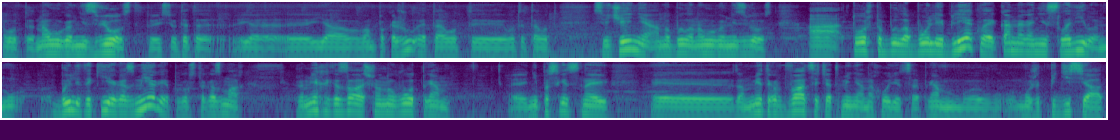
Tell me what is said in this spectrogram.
вот, на уровне звезд. То есть вот это я, э, я вам покажу, это вот, э, вот это вот свечение, оно было на уровне звезд. А то, что было более блеклое, камера не словила. Ну, были такие размеры, просто размах, что мне казалось, что оно вот прям э, непосредственно э, там, метров 20 от меня находится, прям может 50.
